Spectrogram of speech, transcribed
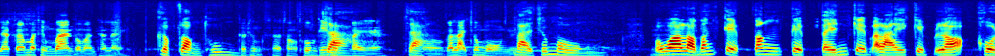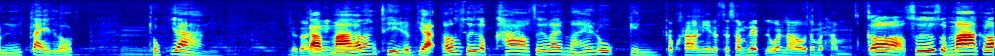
แล้วก็มาถึงบ้านประมาณเท่าไหร่เกือบสองทุ่มก็ถึงสองทุ่มที่จ้ะรถไปนะจ้ะอ๋อก็หลายชั่วโมงอยู่หลายชั่วโมง เพราะว่าเราต้องเก็บต้องเก็บเต็นท์เก็บอะไร เก็บเลาะขนใส่รถอืมทุกอย่าง เดี๋ยวตอนกลับนี้มาก็ต้องทีทุกอย่างก็ต้องซื้อกับข้าวซื้ออะไรมาให้ลูกกิน กับข้าวนี่เราซื้อสำเร็จหรือว่าเราต้องมาทำก็ซื้อส่วนมากก็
